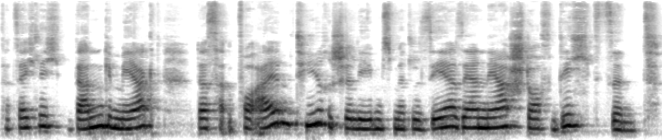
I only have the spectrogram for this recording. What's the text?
tatsächlich dann gemerkt, dass vor allem tierische Lebensmittel sehr, sehr nährstoffdicht sind.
